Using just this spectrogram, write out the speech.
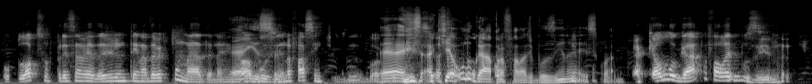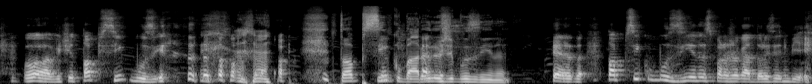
O bloco surpresa, na verdade, ele não tem nada a ver com nada, né? É então a buzina faz sentido. é, isso, aqui é o lugar para falar de buzina, é esse quadro. Aqui é o lugar para falar de buzina. Vamos lá, top 5 buzinas. top 5 barulhos de buzina. É, top 5 buzinas para jogadores da NBA.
